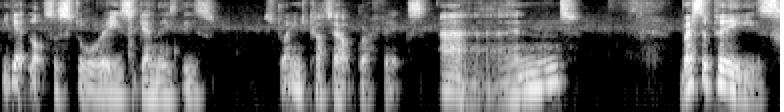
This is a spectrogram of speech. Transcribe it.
you get lots of stories. Again, these these strange cutout graphics and recipes.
